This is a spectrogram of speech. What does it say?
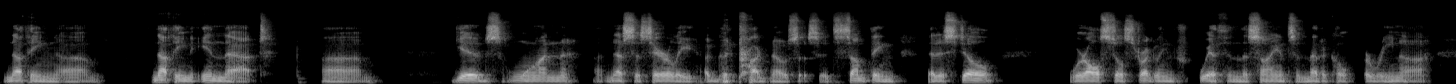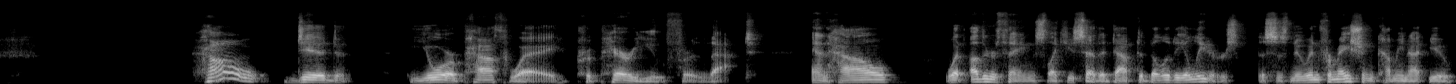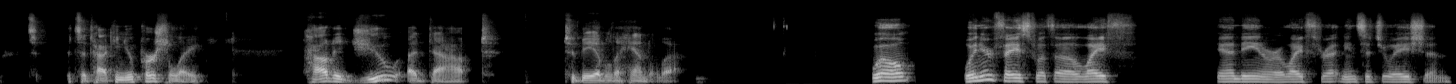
nothing, um, nothing in that um, gives one necessarily a good prognosis. It's something that is still we're all still struggling with in the science and medical arena. How did your pathway prepare you for that? And how, what other things, like you said, adaptability of leaders, this is new information coming at you, it's, it's attacking you personally. How did you adapt to be able to handle that? Well, when you're faced with a life ending or a life threatening situation,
